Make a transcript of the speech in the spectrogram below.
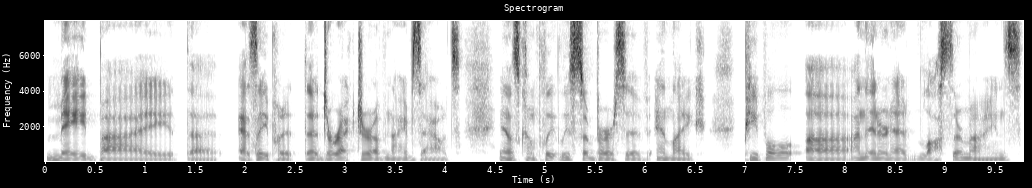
made by the as they put it the director of knives out. And it was completely subversive and like people uh on the internet lost their minds.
